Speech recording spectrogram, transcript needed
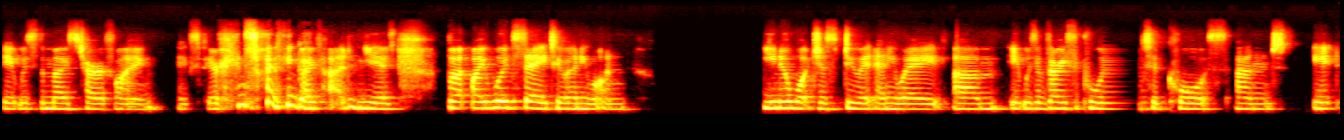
it was the most terrifying experience I think I've had in years. But I would say to anyone, you know what, just do it anyway. Um, it was a very supportive course, and it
